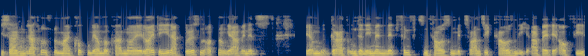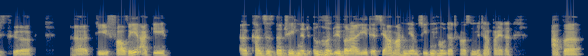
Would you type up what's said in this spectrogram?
Die sagen, lass uns nur mal gucken, wir haben ein paar neue Leute, je nach Größenordnung. Ja, wenn jetzt, wir haben gerade Unternehmen mit 15.000, mit 20.000. Ich arbeite auch viel für äh, die VW AG äh, kannst es natürlich nicht immer und überall jedes Jahr machen. Die haben 700.000 Mitarbeiter. Aber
